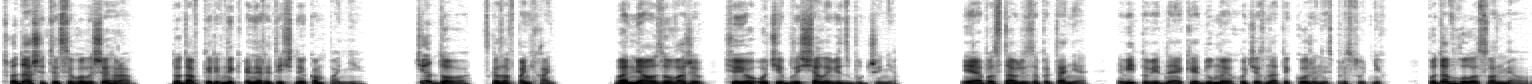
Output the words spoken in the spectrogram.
Шкода, що це всього лише гра, додав керівник енергетичної компанії. Чудово, сказав паньхань. Ван Мяо зауважив, що його очі блищали від збудження. Я поставлю запитання, відповідь на яке думаю, хоче знати кожен із присутніх. Подав голос Ван Мяо.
